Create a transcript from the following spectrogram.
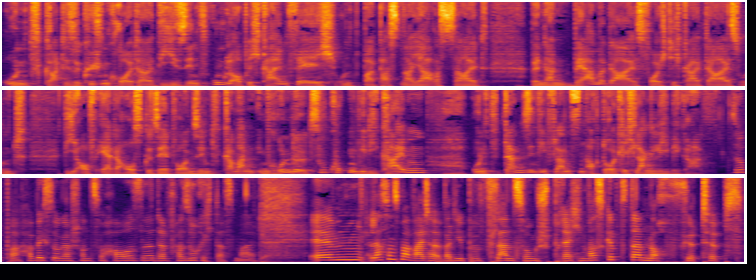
Und gerade diese Küchenkräuter, die sind unglaublich keimfähig und bei passender Jahreszeit, wenn dann Wärme da ist, Feuchtigkeit da ist und die auf Erde ausgesät worden sind, kann man im Grunde zugucken, wie die keimen und dann sind die Pflanzen auch deutlich langlebiger. Super, habe ich sogar schon zu Hause. Dann versuche ich das mal. Ähm, lass uns mal weiter über die Bepflanzung sprechen. Was gibt es da noch für Tipps?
